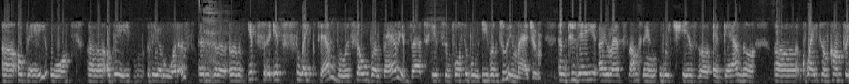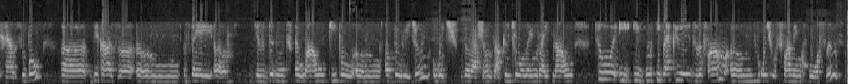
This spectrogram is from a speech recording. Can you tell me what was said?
uh, obey or uh, obey their orders, and uh, uh, it's it's like terrible. It's so barbaric that it's impossible even to imagine. And today I read something which is uh, again uh, uh, quite incomprehensible because uh, um, they. Uh, just didn't allow people um, of the region, which the Russians are controlling right now, to e- e- evacuate the farm, um, which was farming horses.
